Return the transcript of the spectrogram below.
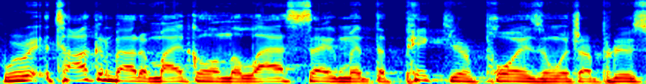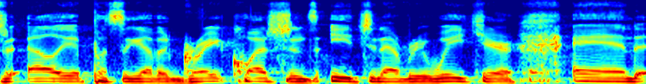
we were talking about it, Michael, in the last segment, the Pick Your Poison, which our producer Elliot puts together great questions each and every week here. And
